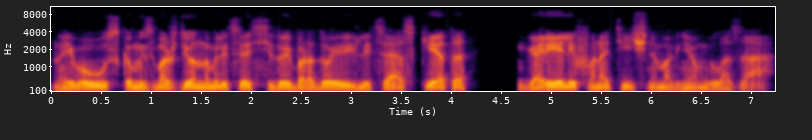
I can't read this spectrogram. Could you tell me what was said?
На его узком изможденном лице с седой бородой и лице аскета горели фанатичным огнем глаза.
